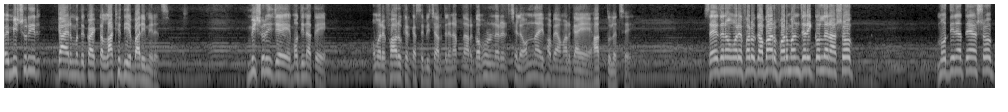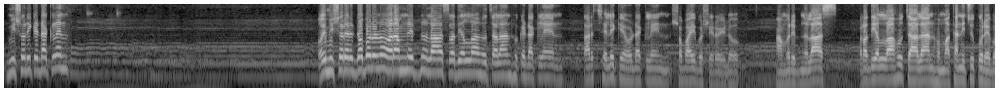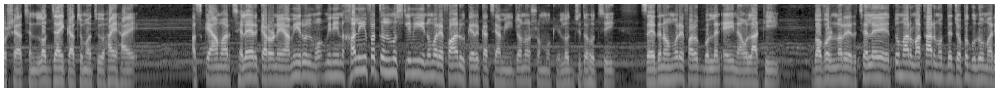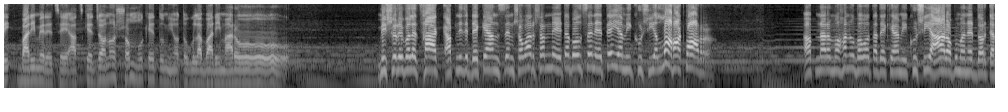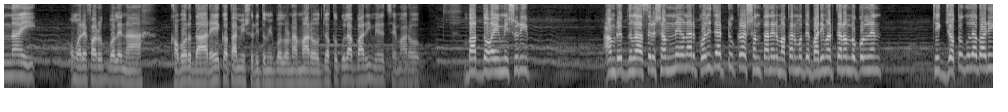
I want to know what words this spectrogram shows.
ওই মিশরির গায়ের মধ্যে কয়েকটা লাঠি দিয়ে বাড়ি মেরেছে। মিশরি যে মদিনাতে ওমরে ফারুকের কাছে বিচার দিলেন, আপনার গভর্নরের ছেলে অন্যায়ভাবে আমার গায়ে হাত তুলেছে। সেদিন ওমরে ফারুক আবার ফরমান জারি করলেন আসব মদিনাতে আসব মিশরীকে ডাকলেন। ওই মিশরের গভর্নর আমর ইবনুল আস রাদিয়াল্লাহু চালানহুকে ডাকলেন তার ছেলেকেও ডাকলেন, সবাই বসে রইল। আমর ইবনুল আস রাদিয়াল্লাহু চালানহু মাথা নিচু করে বসে আছেন, লজ্জায় কাচুমাচু, হাই হাই। আজকে আমার ছেলের কারণে আমিরুল মুমিনিন, খলিফাতুল মুসলিমিন ওমরে ফারুকের কাছে আমি জনসম্মুখে লজ্জিত হচ্ছি। সৈয়দনা ওমরে ফারুক বললেন, এই নাও লাঠি। গভর্নরের ছেলে, তোমার মাথার মধ্যে যতগুলো মারি, বাড়ি মেরেছে, আজকে জনসম্মুখে তুমি অতগুলা বাড়ি মারো। মিশরি বলে, থাক, আপনি যে ডেকে আনছেন সবার সামনে এটা বলছেন, এতেই আমি খুশি। আল্লাহ আকবার! আপনার মহানুভবতা দেখে আমি খুশি, আর অপমানের দরকার নাই। ওমরে ফারুক বলে, না, খবরদার, এই কথা মিশরি তুমি বলো না, মারো, যতগুলা বাড়ি মেরেছে, মারো। বাধ্য হয়ে মিশরি আমরুদ্দুল আসের সামনে ওনার কলিজার টুকরা সন্তানের মাথার মধ্যে বাড়ি মারতে আরম্ভ করলেন। ঠিক যতগুলা বাড়ি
